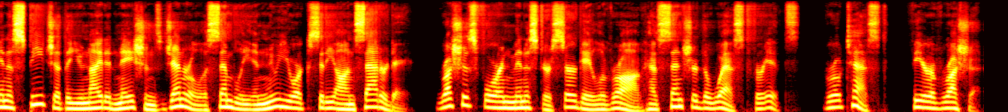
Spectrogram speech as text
In a speech at the United Nations General Assembly in New York City on Saturday, Russia's Foreign Minister Sergei Lavrov has censured the West for its grotesque fear of Russia.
